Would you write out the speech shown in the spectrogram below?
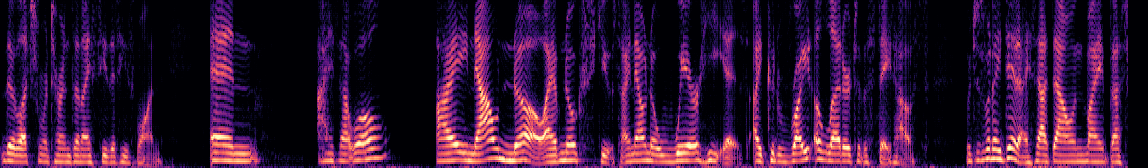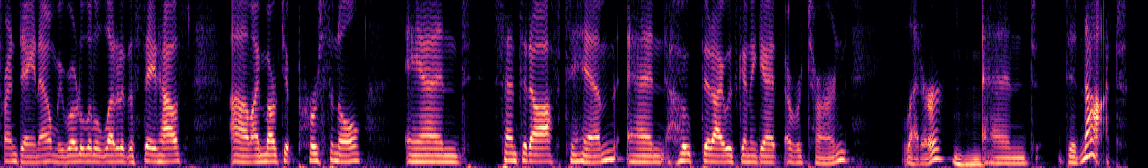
their election returns and I see that he's won. And I thought, well, I now know, I have no excuse. I now know where he is. I could write a letter to the State House, which is what I did. I sat down with my best friend Dana and we wrote a little letter to the State House. Um, I marked it personal and sent it off to him and hoped that I was going to get a return letter mm-hmm. and did not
